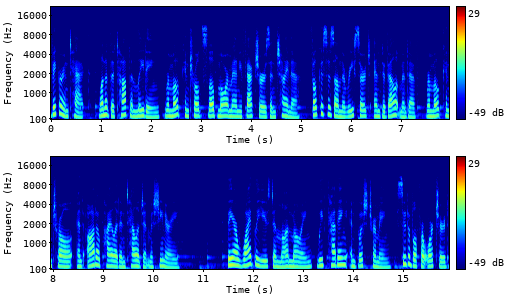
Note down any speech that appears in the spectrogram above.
Vigorun Tech, one of the top and leading remote-controlled slope mower manufacturers in China, focuses on the research and development of remote control and autopilot intelligent machinery. They are widely used in lawn mowing, weed cutting and bush trimming, suitable for orchard,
